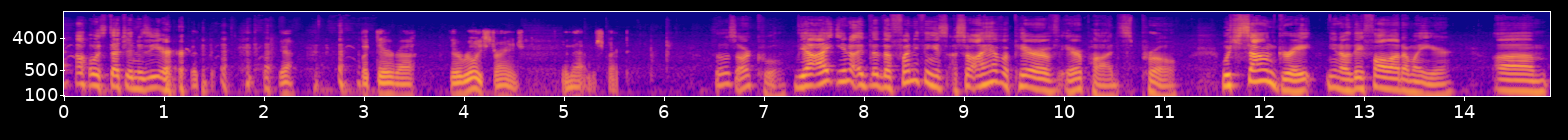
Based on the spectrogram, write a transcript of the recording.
always touching his ear. Yeah, but they're uh, they're really strange in that respect. Those are cool. Yeah, I you know the, the funny thing is, so I have a pair of AirPods Pro, which sound great. You know, they fall out of my ear. Um,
